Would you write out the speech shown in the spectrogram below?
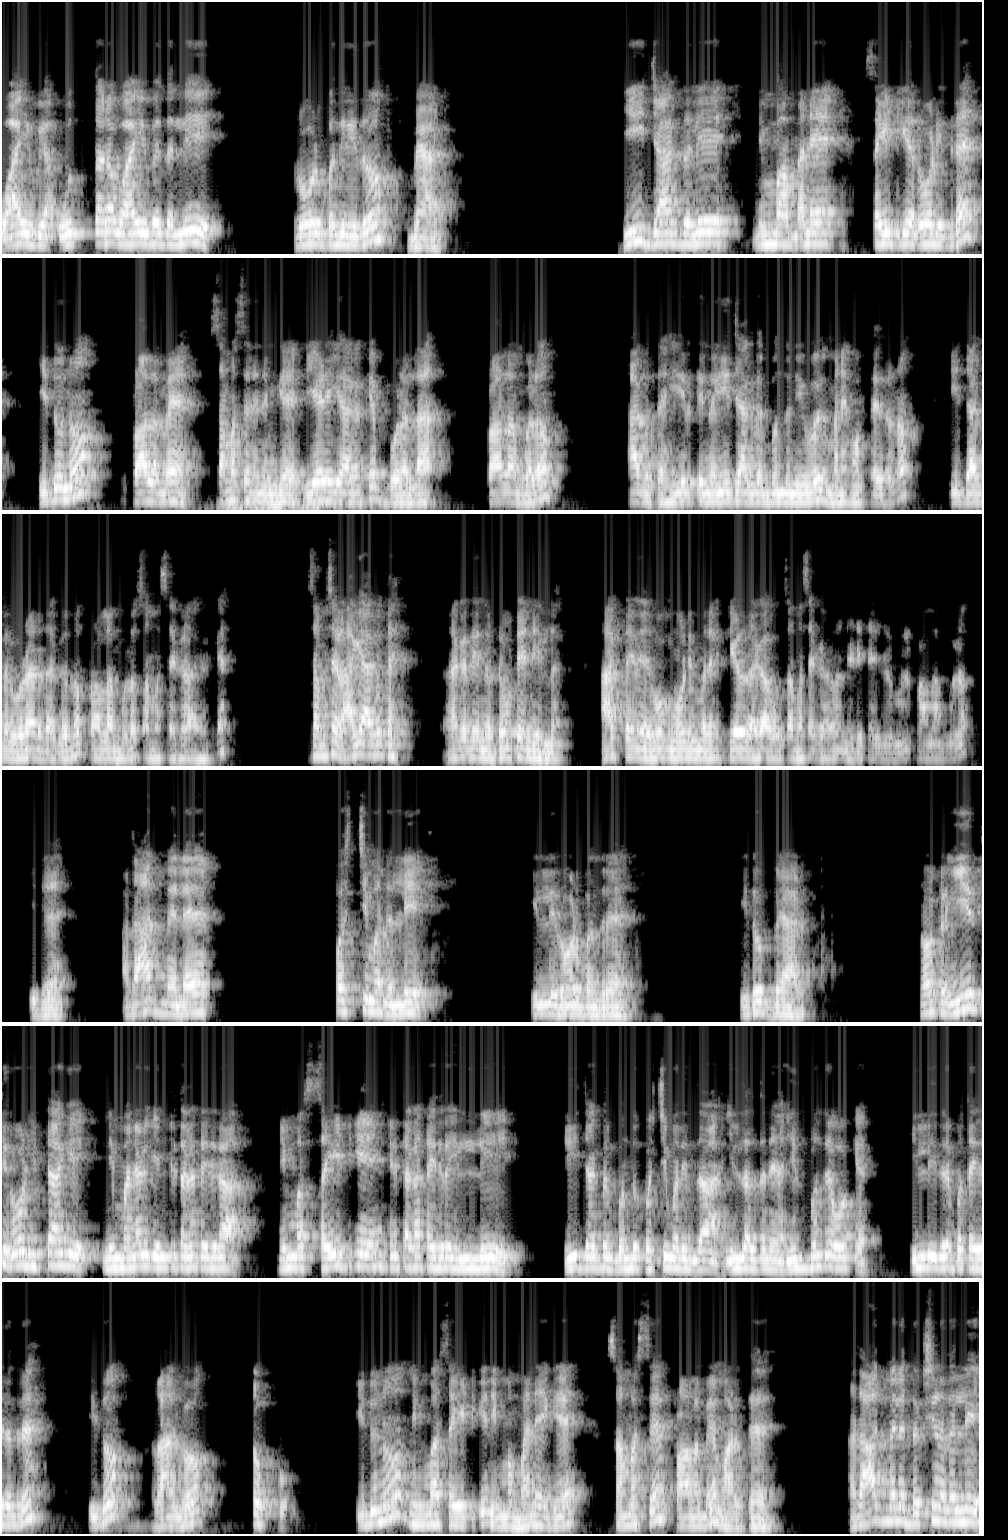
ವಾಯುವ್ಯ, ಉತ್ತರ ವಾಯುವ್ಯದಲ್ಲಿ ರೋಡ್ ಬಂದಿರೋದು ಬ್ಯಾಡ್ ಈ ಜಾಗದಲ್ಲಿ ನಿಮ್ಮ ಮನೆ ಸೈಟ್ಗೆ ರೋಡ್ ಇದ್ರೆ ಇದೂ ಪ್ರಾಬ್ಲಮ್ಮೇ ಸಮಸ್ಯೆನೇ ನಿಮಗೆ. ಏಳಿಗೆ ಆಗಕ್ಕೆ ಬರಲ್ಲ. ಪ್ರಾಬ್ಲಮ್ಗಳು ಆಗುತ್ತೆ. ಈ ರೀತಿ ಈ ಜಾಗದಲ್ಲಿ ಬಂದು ನೀವು ಮನೆಗೆ ಹೋಗ್ತಾ ಇದ್ರು ಈ ಜಾಗದಲ್ಲಿ ಓಡಾಡಿದಾಗ್ಲೂ ಪ್ರಾಬ್ಲಮ್ಗಳು ಸಮಸ್ಯೆಗಳಾಗಕ್ಕೆ ಸಮಸ್ಯೆಗಳು ಹಾಗೆ ಆಗುತ್ತೆ. ಆಗೋದೇನು ಡೌಟ್ ಏನಿಲ್ಲ. ಆಗ್ತಾ ಇದೆ. ಹೋಗಿ ನೋಡಿದ ಮನೇಲಿ ಕೇಳಿದಾಗ ಅವು ಸಮಸ್ಯೆಗಳನ್ನು ನಡೀತಾ ಇದ್ರ. ಮೇಲೆ ಪ್ರಾಬ್ಲಮ್ಗಳು ಇದೆ. ಅದಾದ್ಮೇಲೆ ಪಶ್ಚಿಮದಲ್ಲಿ ಇಲ್ಲಿ ರೋಡ್ ಬಂದ್ರೆ ಇದು ಬ್ಯಾಡ್. ನೋಡ್ಕೊಳ್ಳಿ ಈ ರೀತಿ ರೋಡ್ ಹಿಟ್ಟಾಗಿ ನಿಮ್ಮ ಮನೆಯೊಳಗೆ ಎಂಟ್ರಿ ತಗೋತಾ ಇದ್ದೀರಾ, ನಿಮ್ಮ ಸೈಟ್ಗೆ ಎಂಟ್ರಿ ತಗೋತಾ ಇದ್ದೀರಾ ಇಲ್ಲಿ, ಈ ಜಾಗದಲ್ಲಿ ಬಂದು ಪಶ್ಚಿಮದಿಂದ ಇಲ್ಲಲ್ದನೆ, ಇದು ಬಂದ್ರೆ ಓಕೆ ಇಲ್ಲಿದ್ರೆ ಬರ್ತಾ ಇದ್ರಂದ್ರೆ ಇದು ರಾಂಗು ತಪ್ಪು. ಇದನ್ನು ನಿಮ್ಮ ಸೈಟ್ಗೆ ನಿಮ್ಮ ಮನೆಗೆ ಸಮಸ್ಯೆ ಪ್ರಾಬ್ಲಮೇ ಮಾಡುತ್ತೆ. ಅದಾದ್ಮೇಲೆ ದಕ್ಷಿಣದಲ್ಲಿ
